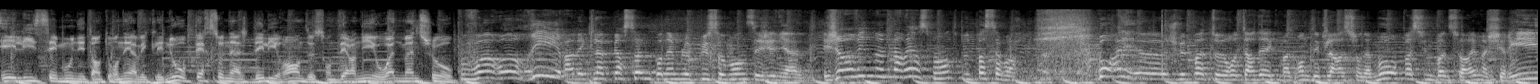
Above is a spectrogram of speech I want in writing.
Ellie Semoun est en tournée avec les nouveaux personnages délirants de son dernier one-man show. Pouvoir rire avec la personne qu'on aime le plus au monde, c'est génial. Et j'ai envie de me marier en ce moment, tu peux pas savoir. Bon, allez, euh, je vais pas te retarder avec ma grande déclaration d'amour. Passe une bonne soirée, ma chérie.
